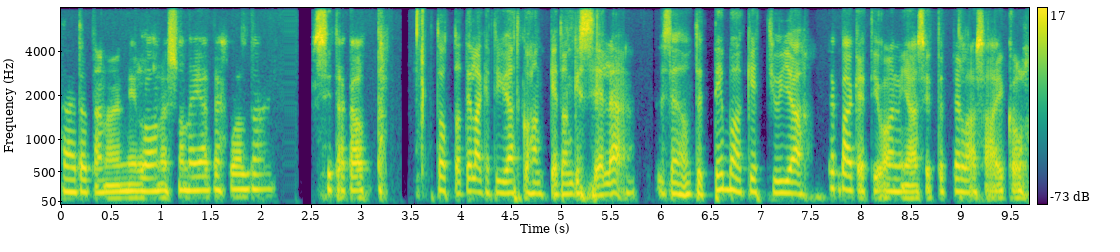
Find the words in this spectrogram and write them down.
tai tota noin, niin Lounes-Suomen jätehuoltoon sitä kautta. Totta, telaketjun jatkohankkeet onkin siellä, se on Teba-ketju ja... Teba-ketju on ja sitten Telacycle,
